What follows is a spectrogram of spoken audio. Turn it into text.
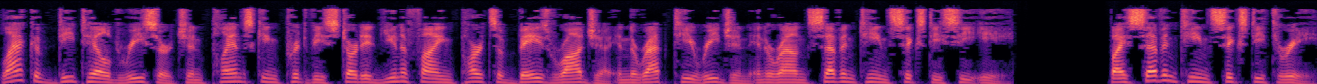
Lack of detailed research and King Prithvi started unifying parts of Bays Raja in the Rapti region in around 1760 CE. By 1763,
